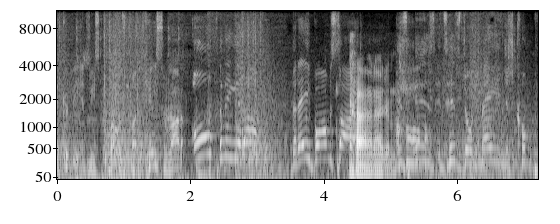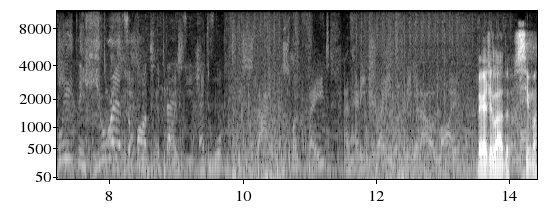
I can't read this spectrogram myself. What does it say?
it could be at least close, but K Serrado opening it up. That A bomb side Caralho, mano. It's his domain, just completely shreds upon the defense. Pegar de lado, cima.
